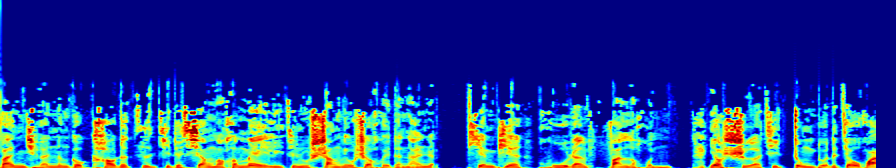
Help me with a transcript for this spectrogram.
完全能够靠着自己的相貌和魅力进入上流社会的男人，偏偏忽然犯了浑，要舍弃众多的娇花，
